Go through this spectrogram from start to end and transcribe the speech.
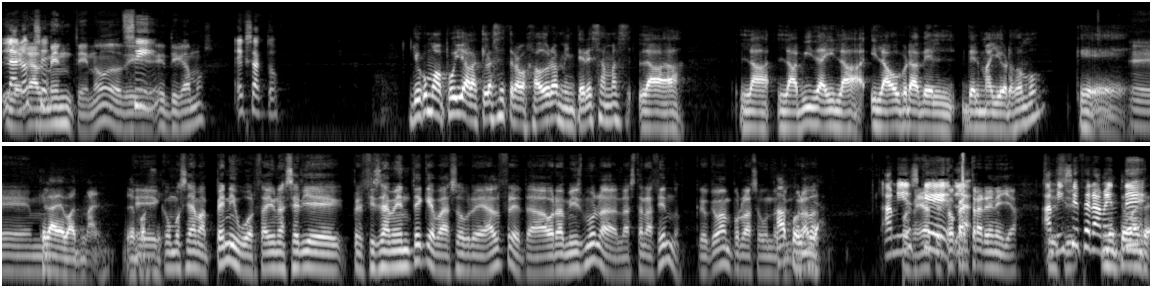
La noche. legalmente, ¿no? De- Sí. eh, Digamos. Exacto. Yo como apoyo a la clase trabajadora me interesa más la, la, la vida y la, y la obra del, del mayordomo que, Eh, que la de Batman. de eh, sí. ¿Cómo se llama? Pennyworth. Hay una serie precisamente que va sobre Alfred. Ahora mismo la, la están haciendo. Creo que van por la segunda Ah, pues temporada. mira. A mí Pues es mira, que te toca la- entrar en ella. A Sí, mí, sí. Me sinceramente,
